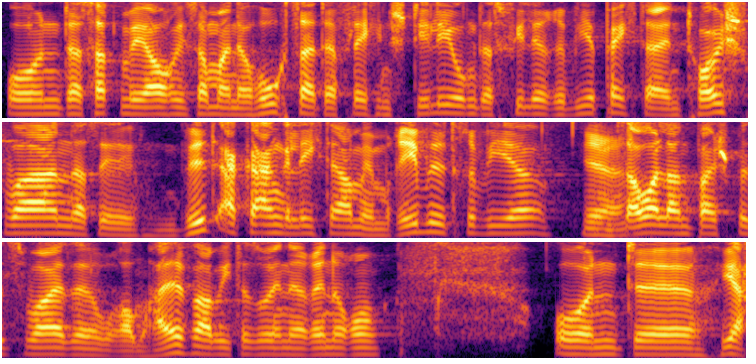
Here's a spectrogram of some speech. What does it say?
Und das hatten wir ja auch, ich sag mal, in der Hochzeit der Flächenstilllegung, dass viele Revierpächter enttäuscht waren, dass sie einen Wildacker angelegt haben im Rehwildrevier, ja. im Sauerland beispielsweise, im Raum Halfa habe ich das so in Erinnerung. Und äh, ja,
